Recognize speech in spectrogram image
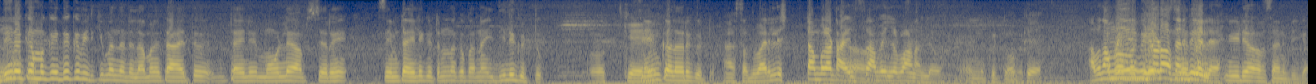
ഇതിലൊക്കെ നമുക്ക് ഇതൊക്കെ വിരിക്കുമ്പോൾ എന്തല്ലോ നമ്മൾ താഴത്ത് ടൈൽ മുകളിൽ അപ്സ്റ്റർ സെയിം ടൈൽ കിട്ടണം എന്നൊക്കെ പറഞ്ഞാൽ ഇതിൽ കിട്ടും. സെയിം കളർ കിട്ടും. ഇഷ്ടം പോലെ ടൈൽസ് അവൈലബിൾ ആണല്ലോ. കിട്ടും. അപ്പൊ നമ്മൾ വീഡിയോ അവസാനിപ്പിക്കാം.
